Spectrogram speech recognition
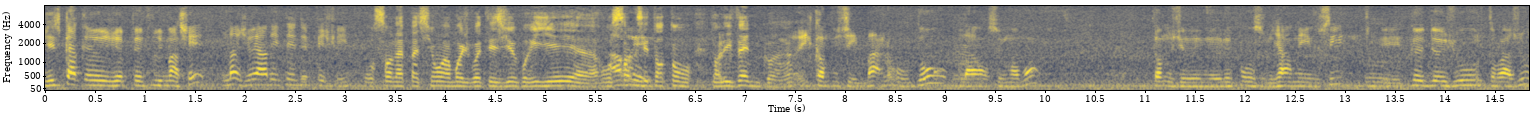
jusqu'à que je ne peux plus marcher. Là, je vais arrêter de pêcher. On sent la passion. hein. Moi, je vois tes yeux briller. euh, On Ah sent que c'est dans, ton, dans les veines, quoi. hein. Et comme j'ai mal au dos, là, en ce moment, comme je me repose jamais aussi, et que deux jours, trois jours,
